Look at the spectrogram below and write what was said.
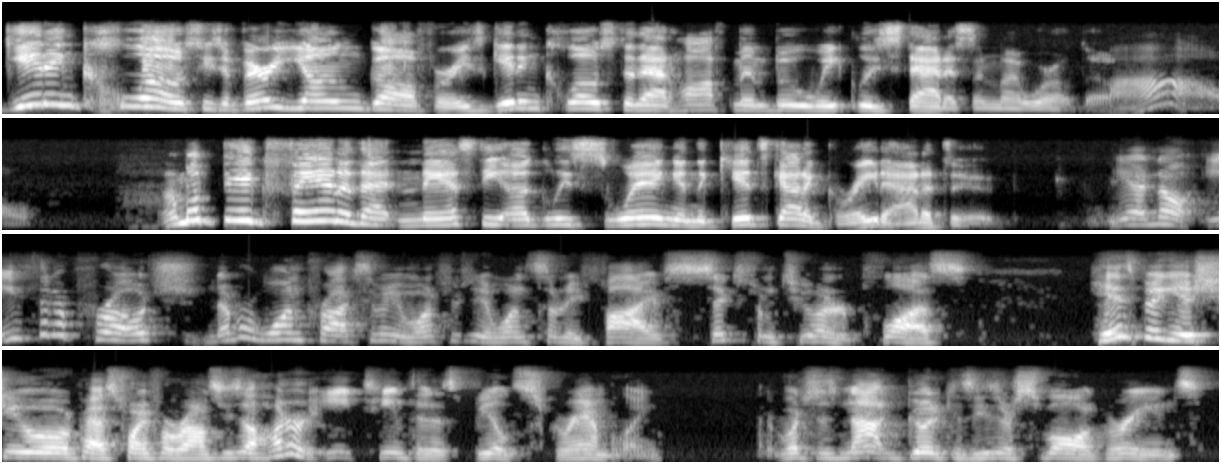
getting close. He's a very young golfer. He's getting close to that Hoffman Boo Weekley status in my world, though. Wow. I'm a big fan of that nasty, ugly swing, and the kid's got a great attitude. Yeah, no, Ethan approach, number one proximity, 150 to 175, six from 200 plus. His big issue over past 24 rounds, he's 118th in his field scrambling, which is not good because these are small greens.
